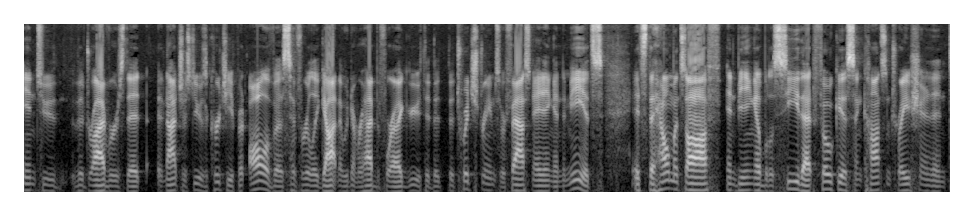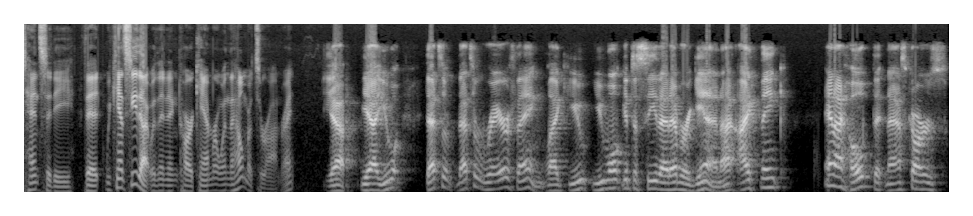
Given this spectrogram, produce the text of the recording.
into the drivers that not just you as a crew chief, but all of us have really gotten that we've never had before. I agree with you. The, the Twitch streams are fascinating, and to me, it's it's the helmets off and being able to see that focus and concentration and intensity that we can't see that with an in-car camera when the helmets are on, right? Yeah, yeah. You that's a that's a rare thing. Like you you won't get to see that ever again. I, I think and I hope that NASCAR's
